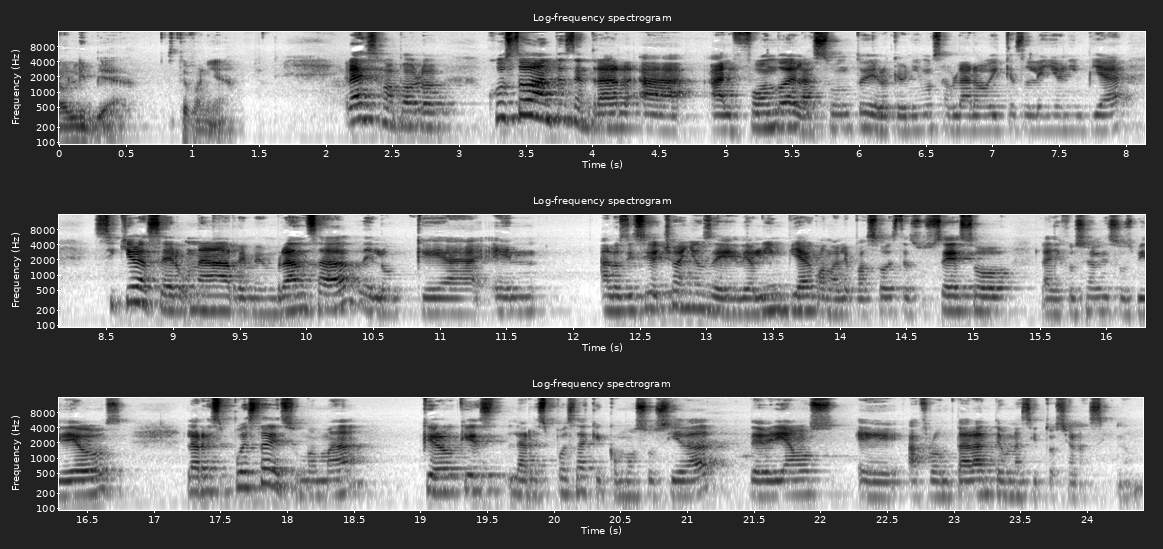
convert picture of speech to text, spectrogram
Olimpia, Estefanía. Gracias, Juan Pablo. Justo antes de entrar al fondo del asunto y de lo que venimos a hablar hoy, que es la ley Olimpia, sí quiero hacer una remembranza de lo que a, los 18 años de, Olimpia, cuando le pasó este suceso, la difusión de sus videos, la respuesta de su mamá creo que es la respuesta que como sociedad deberíamos eh, afrontar ante una situación así. ¿no?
